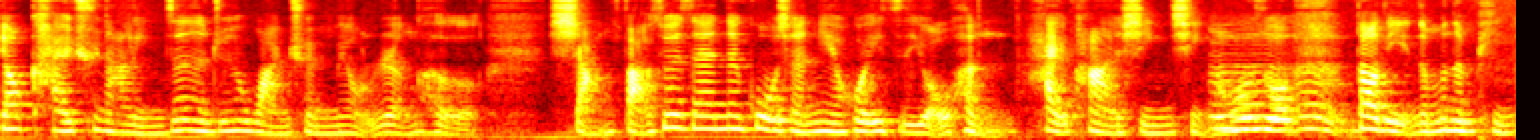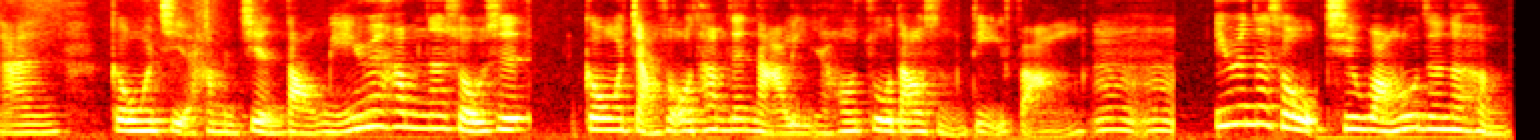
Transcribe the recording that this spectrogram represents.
要开去哪里，你真的就是完全没有任何想法。所以在那过程，你也会一直有很害怕的心情，然后说到底能不能平安跟我姐他们见到面？因为他们那时候是跟我讲说哦，他们在哪里，然后坐到什么地方。嗯嗯。因为那时候其实网络真的很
